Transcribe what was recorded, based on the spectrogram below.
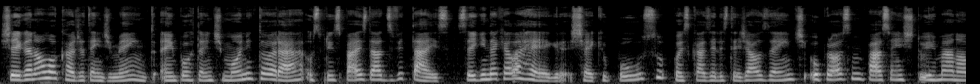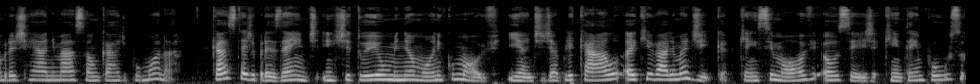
Chegando ao local de atendimento, atendimento, é importante monitorar os principais dados vitais, seguindo aquela regra: cheque o pulso, pois caso ele esteja ausente, o próximo passo é instituir manobras de reanimação cardiopulmonar. Caso esteja presente, institui um mnemônico MOVE, e antes de aplicá-lo, equivale uma dica. Quem se move, ou seja, quem tem pulso,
